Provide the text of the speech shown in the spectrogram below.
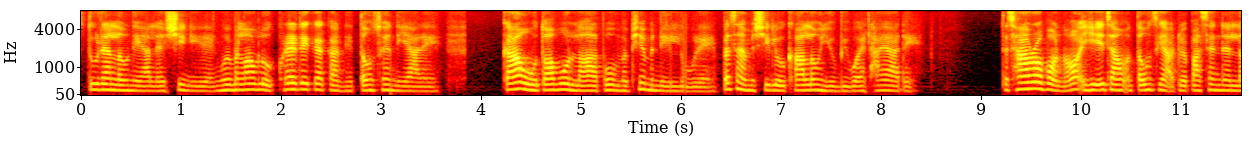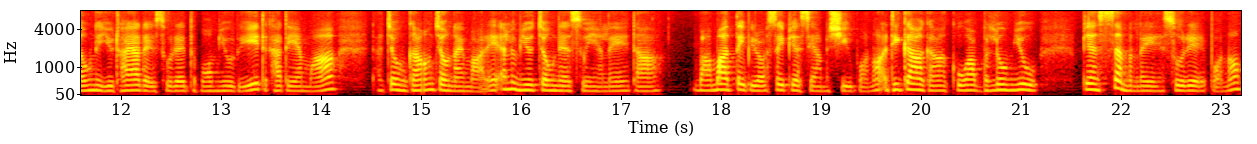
student loan တွေကလည်းရှိနေတယ်ငွေမလောက်လို့ credit card ကနေတုံးဆွဲနေရတယ်ကားကိုသွားဖို့လာဖို့မဖြစ်မနေလိုတယ်ပတ်စံမရှိလို့ကားလုံးယူပြီးဝယ်ထားရတယ်တတခြားတော့ပေါ့နော်အရေးအကြောင်းအသုံးစရာအတွက် personal loan တွေယူထားရတယ်ဆိုတဲ့သဘောမျိုးတွေတခါတည်းမှာဒါကြုံကောင်းကြုံနိုင်ပါတယ်အဲ့လိုမျိုးကြုံနေဆိုရင်လည်းဒါ ဘာမှတိတ်ပြီးတော့စိတ်ပြက်စရာမရှိဘူးပေါ့နော်အဓိကကကိုကဘယ်လိုမျိုးပြန်ဆက်မလဲဆိုတဲ့ပေါ့နော်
